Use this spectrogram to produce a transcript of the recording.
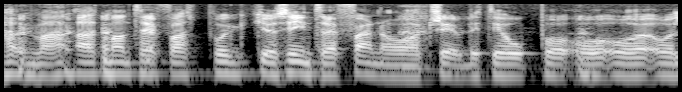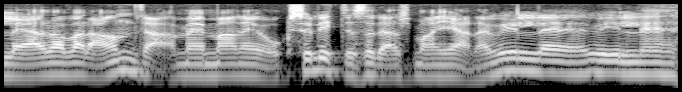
att, man, att, man, träffas på kusinträffarna och har trevligt ihop och, och, och, och lär av varandra. Men man är också lite sådär som man gärna vill, vill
